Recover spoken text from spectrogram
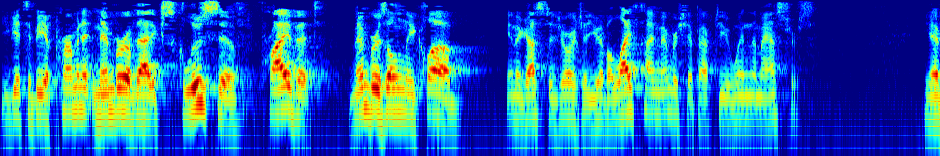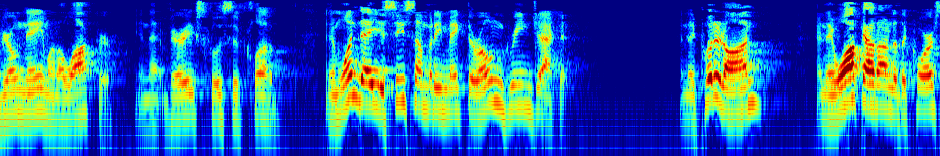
You get to be a permanent member of that exclusive, private, members only club in Augusta, Georgia. You have a lifetime membership after you win the Masters. You have your own name on a locker in that very exclusive club. And one day you see somebody make their own green jacket. And they put it on, and they walk out onto the course,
